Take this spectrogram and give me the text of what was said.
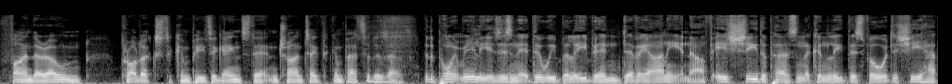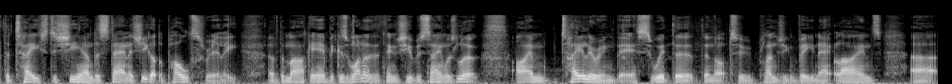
find their own products to compete against it and try and take the competitors out. But the point really is, isn't it? Do we believe in Devayani enough? Is she the person that can lead this forward? Does she have the taste? Does she understand? Has she got the pulse really of the market here? Because one of the things she was saying was, look, I'm tailoring this with the, the not too plunging V-neck lines. Uh,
